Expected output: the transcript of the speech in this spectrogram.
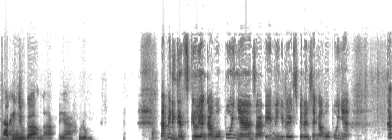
dicariin juga, nggak. Ya, belum. Tapi dengan skill yang kamu punya saat ini gitu, experience yang kamu punya, kan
